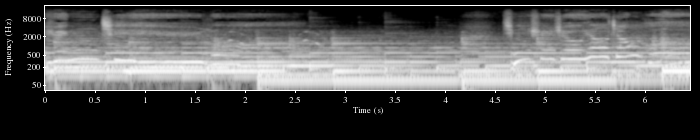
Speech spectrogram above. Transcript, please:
云起雨落，情绪就要降落，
